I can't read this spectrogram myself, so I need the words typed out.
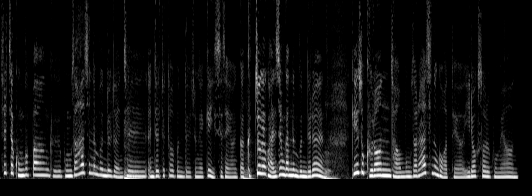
실제 공부방 그 봉사 하시는 분들도 엔젤 음. 엔젤 튜터 분들 중에 꽤 있으세요. 그러니까 음. 그쪽에 관심 갖는 분들은 음. 계속 그런 자원봉사를 하시는 것 같아요. 이력서를 보면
